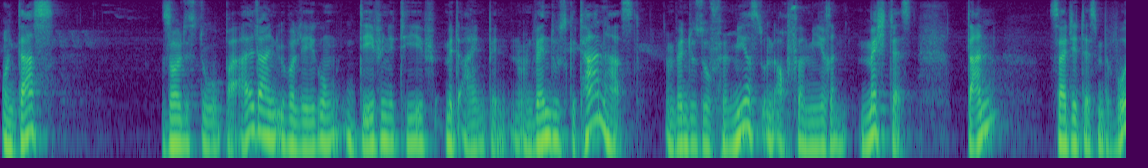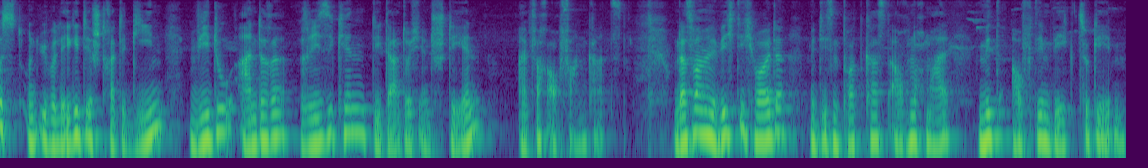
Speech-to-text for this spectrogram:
Und das solltest du bei all deinen Überlegungen definitiv mit einbinden. Und wenn du es getan hast und wenn du so firmierst und auch firmieren möchtest, dann sei dir dessen bewusst und überlege dir Strategien, wie du andere Risiken, die dadurch entstehen, einfach auffangen kannst. Und das war mir wichtig heute mit diesem Podcast auch nochmal mit auf den Weg zu geben.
